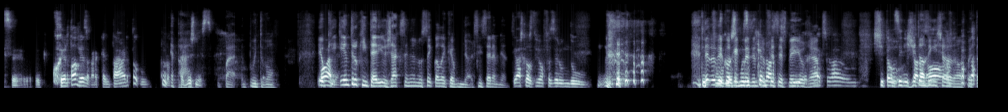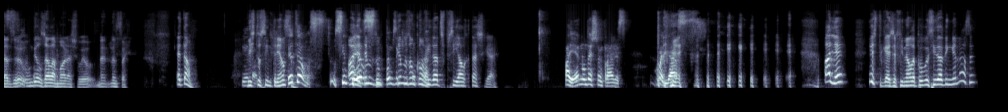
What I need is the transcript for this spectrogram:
Correr, talvez, agora cantar, tô- não Epá. tenhas nisso. Pá, muito bom. Eu, Olha. que- entre o Quintero e o Jackson, eu não sei qual é que é o melhor, sinceramente. Eu acho que eles deviam fazer um duo. Deve haver qualquer mas coisa entre o PCP e o é rap. O Chitãozinho e Chitãozinho e. Chororó, coitados. Um deles já lá mora, acho eu. Não, não sei. Então, E visto o? Sintrense, Então, mas o Sintrense, olha, temos um, estamos aqui temos um convidado especial que está a chegar. Ah, é? Não deixa entrar esse palhaço. Olha, este gajo afinal é publicidade enganosa.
